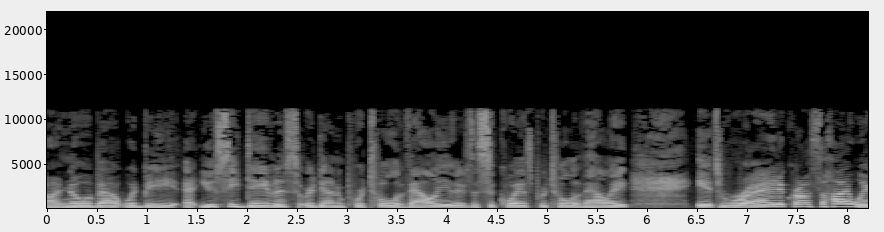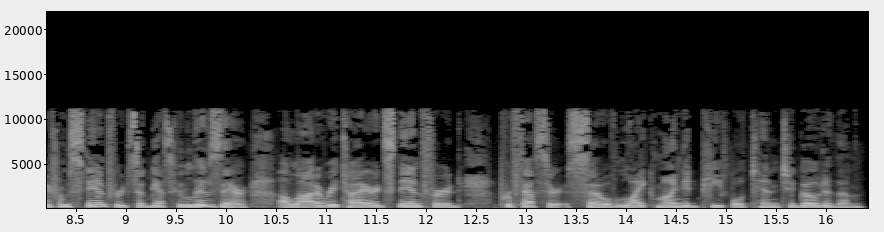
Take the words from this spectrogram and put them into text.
uh, know about would be at UC Davis or down in Portola Valley. There's the Sequoias Portola Valley. It's right across the highway from Stanford. So guess who lives there? A lot of retired Stanford professors. So like-minded people tend to go to them.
